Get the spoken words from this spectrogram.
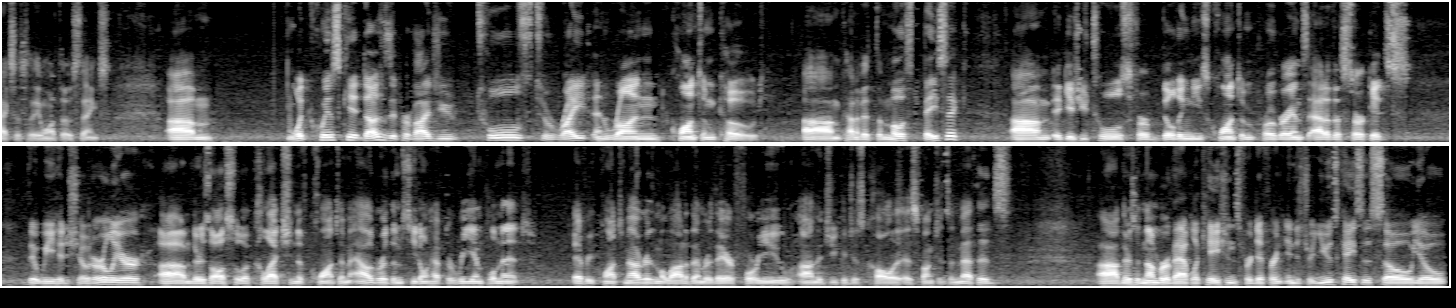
access if they want those things. Um, what Qiskit does is it provides you tools to write and run quantum code, um, kind of at the most basic. Um, it gives you tools for building these quantum programs out of the circuits that we had showed earlier. Um, there's also a collection of quantum algorithms, so you don't have to re-implement every quantum algorithm. A lot of them are there for you that you could just call it as functions and methods. Uh, there's a number of applications for different industry use cases, so you know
